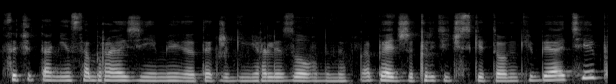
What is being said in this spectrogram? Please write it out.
в сочетании с абразиями, также генерализованными. Опять же, критически тонкий биотип,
